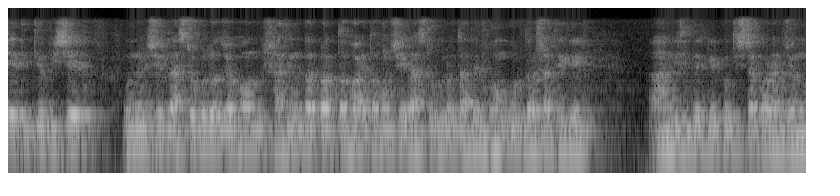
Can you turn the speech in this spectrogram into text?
যে তৃতীয় বিশ্বের উন্নয়নশীল রাষ্ট্রগুলো যখন স্বাধীনতা প্রাপ্ত হয়, তখন সেই রাষ্ট্রগুলো তাদের ভঙ্গুর দশা থেকে নিজেদেরকে প্রতিষ্ঠা করার জন্য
